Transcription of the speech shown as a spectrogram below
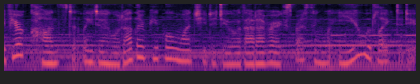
If you're constantly doing what other people want you to do without ever expressing what you would like to do,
